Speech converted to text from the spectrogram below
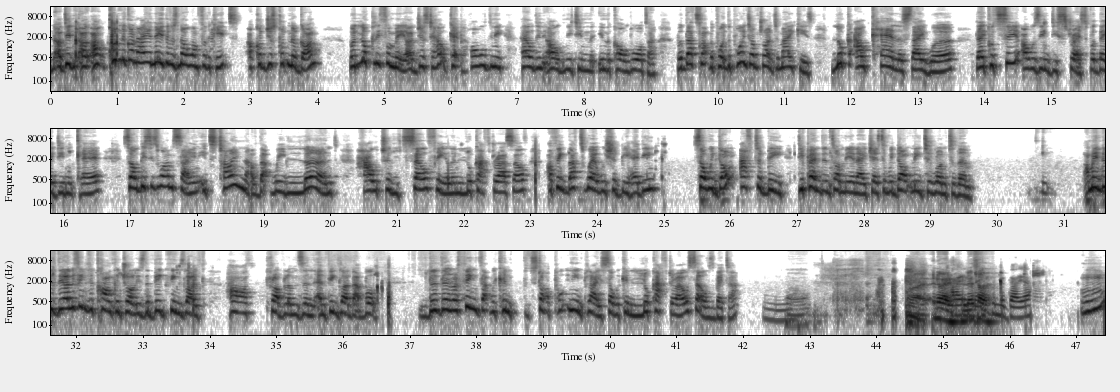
no, I didn't. I, I couldn't have gone A and E. There was no one for the kids. I could just couldn't have gone. But luckily for me, I just held, kept holding it, holding it, holding it in the in the cold water. But that's not the point. The point I'm trying to make is look how careless they were. They could see I was in distress, but they didn't care. So this is what I'm saying. It's time now that we learned how to self-heal and look after ourselves. I think that's where we should be heading. So we don't have to be dependent on the NHS and we don't need to run to them. I mean, the, the only things we can't control is the big things like heart problems and, and things like that. But the, there are things that we can start putting in place so we can look after ourselves better. Oh. Right. Anyway, Amen let's to have, Medea. hmm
